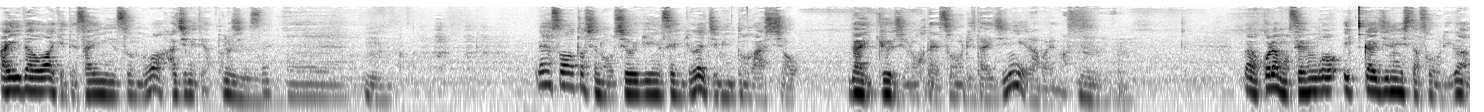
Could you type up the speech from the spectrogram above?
間を空けて再任するのは初めてやったらしいですね、うんでその年の衆議院選挙で自民党が圧勝。第96代総理大臣に選ばれます、だからこれも戦後一回辞任した総理が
